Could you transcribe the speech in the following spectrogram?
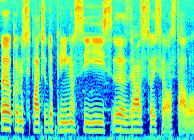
e, kojima će se plaćati doprinosi i e, zdravstvo i sve ostalo.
